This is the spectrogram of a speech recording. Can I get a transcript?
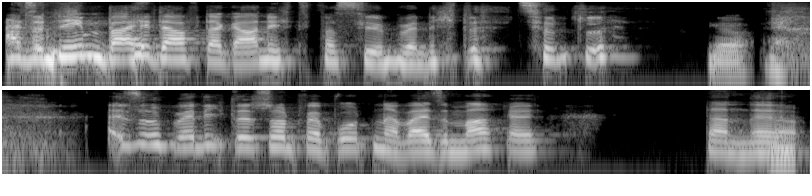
also nebenbei darf da gar nichts passieren, wenn ich das zündle. Ja. Also wenn ich das schon verbotenerweise mache, dann äh, ja.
